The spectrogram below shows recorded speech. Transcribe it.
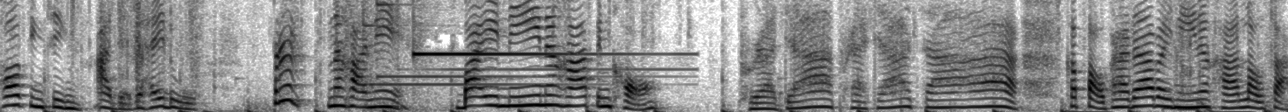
ชอบจริงๆ อะเดี๋ยวจะให้ดูปึ๊ดนะคะนี่ ใบนี้นะคะเป็นของ Prada Prada จ้ากระเป๋า Prada ใบนี้นะคะ เราสา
